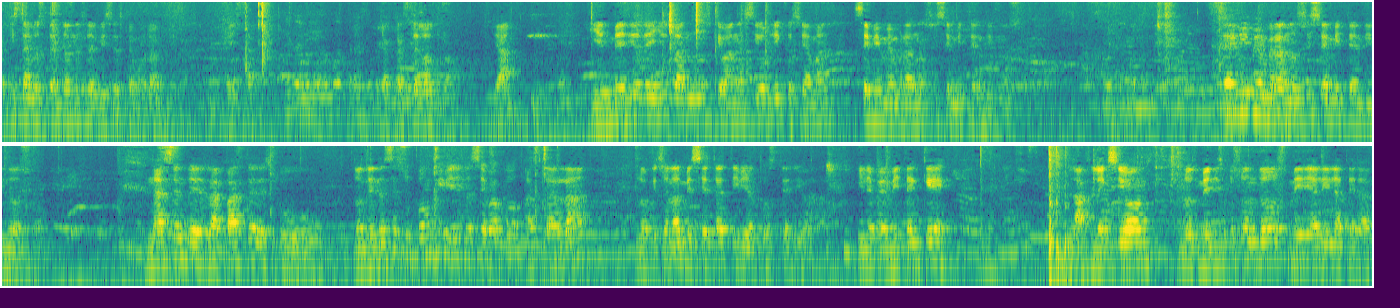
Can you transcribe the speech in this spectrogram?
Aquí están los tendones del bíceps femoral. Mira. Ahí está. Y acá está el otro. ¿Ya? Y en medio de ellos van unos que van así oblicuos, se llaman semimembranoso y semitendinoso. Semimembranoso y semitendinoso. Nacen de la parte de su. donde nace su pompa y vienen hacia abajo hasta la lo que son las mesetas tibial posterior. Y le permiten que la flexión, los meniscos son dos, medial y lateral.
